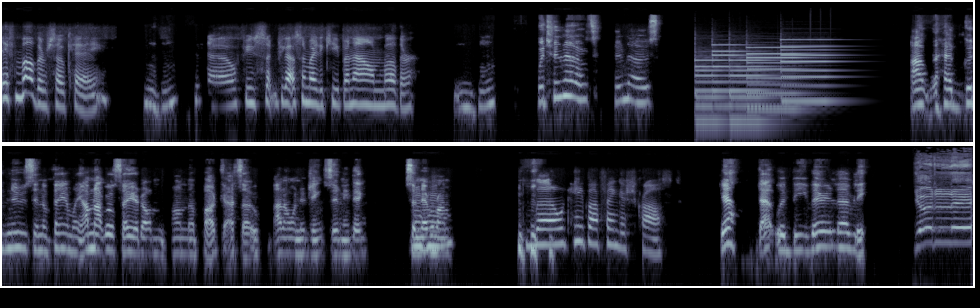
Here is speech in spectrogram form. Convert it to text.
if mother's okay, hmm you know, if you if you got somebody to keep an eye on mother. hmm Which who knows? Who knows? I've had good news in the family. I'm not going to say it on on the podcast, so I don't want to jinx anything. So never Mm-hmm. mind. Well, we keep our fingers crossed. Yeah, that would be very lovely. Yodeling.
